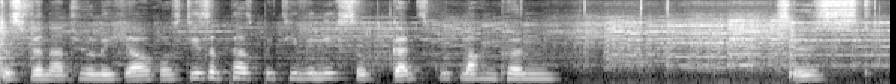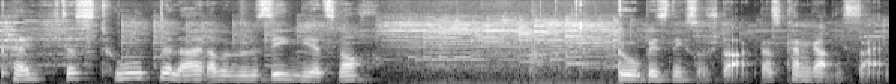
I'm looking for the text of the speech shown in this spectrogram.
Das wir natürlich auch aus dieser Perspektive nicht so ganz gut machen können. Es ist Pech, das tut mir leid, aber wir besiegen die jetzt noch. Du bist nicht so stark, das kann gar nicht sein.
